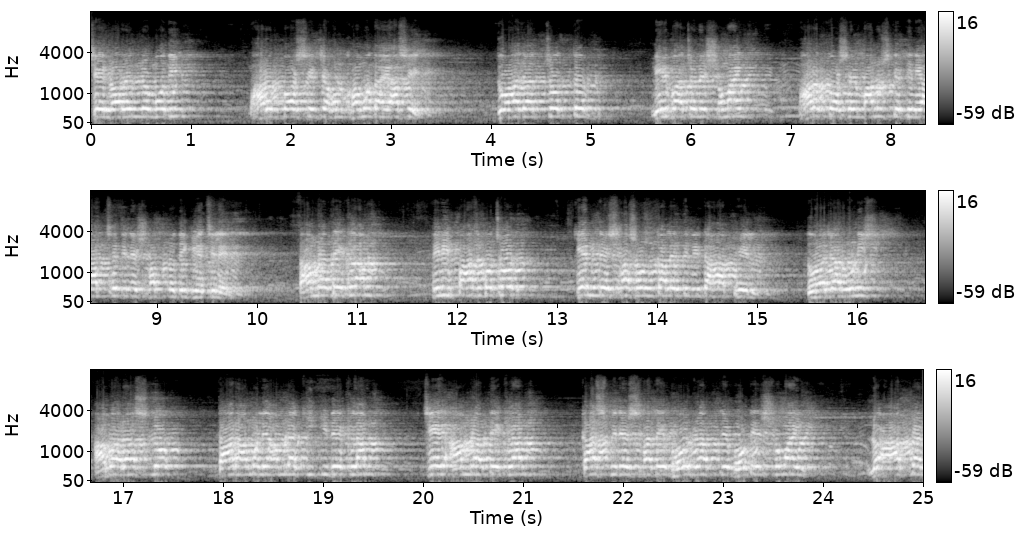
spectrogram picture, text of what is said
যে নরেন্দ্র মোদী ভারতবর্ষে যখন ক্ষমতায় আসে দু হাজার নির্বাচনের সময় ভারতবর্ষের মানুষকে তিনি আচ্ছে দিনের স্বপ্ন দেখিয়েছিলেন। তা আমরা দেখলাম, তিনি পাঁচ বছর কেন্দ্রের শাসনকালে তিনি তাহা ফেল। দু হাজার উনিশ আবার আসলো তার আমলে আমরা কি কি দেখলাম? যে আমরা দেখলাম কাশ্মীরের সাথে ভোর রাত্রে ভোটের সময় আপনার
